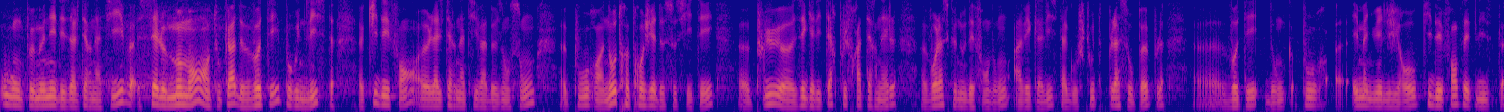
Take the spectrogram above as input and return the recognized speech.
où on peut mener des alternatives. C'est le moment en tout cas de voter pour une liste qui défend l'alternative à Besançon pour un autre projet de société plus égalitaire, plus fraternel. Voilà ce que nous défendons avec la liste à gauche toute, place au peuple. Votez donc pour Emmanuel Giraud qui défend cette liste.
